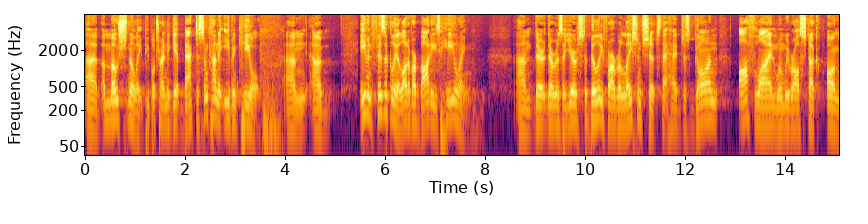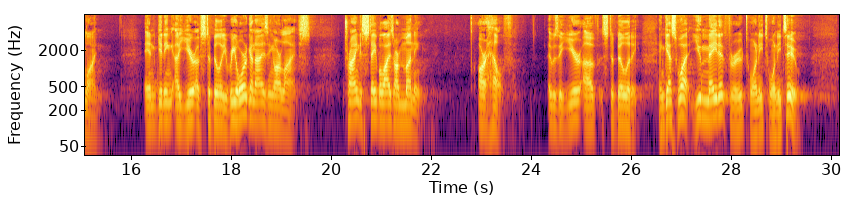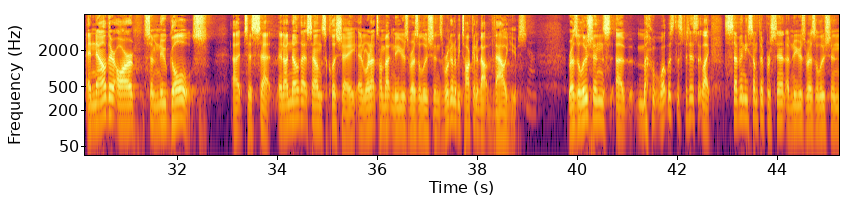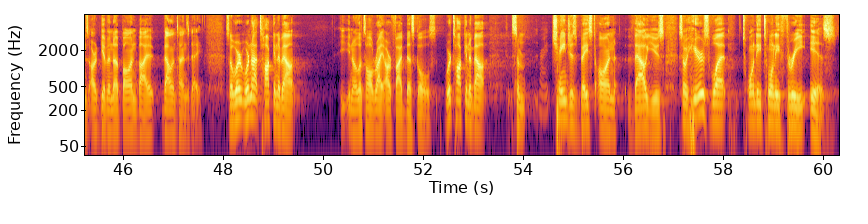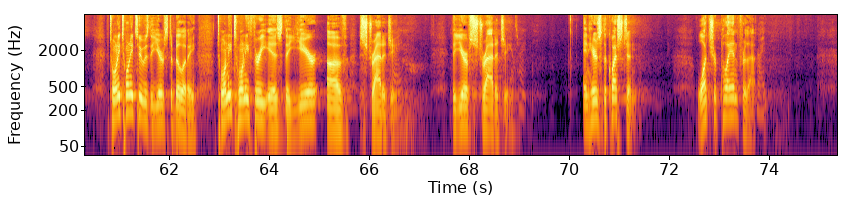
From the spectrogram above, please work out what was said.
Uh, emotionally, people trying to get back to some kind of even keel. Um, um, even physically, a lot of our bodies healing. Um, there, there was a year of stability for our relationships that had just gone offline when we were all stuck online and getting a year of stability, reorganizing our lives, trying to stabilize our money, our health. It was a year of stability. And guess what? You made it through 2022. And now there are some new goals uh, to set. And I know that sounds cliche, and we're not talking about New Year's resolutions. We're going to be talking about values. Yeah. Resolutions, uh, what was the statistic? Like 70 something percent of New Year's resolutions are given up on by Valentine's Day. So we're, we're not talking about, you know, let's all write our five best goals. We're talking about some changes based on values. So here's what 2023 is 2022 is the year of stability, 2023 is the year of strategy. The year of strategy. And here's the question What's your plan for that? Right.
